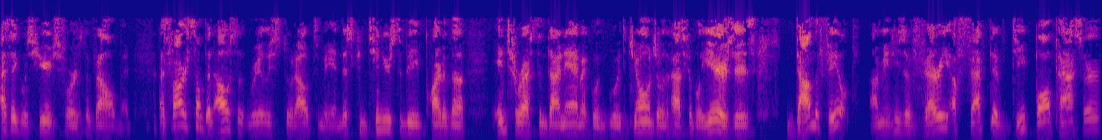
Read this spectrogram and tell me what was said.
I think was huge for his development. As far as something else that really stood out to me, and this continues to be part of the interest and dynamic with, with Jones over the past couple of years, is down the field. I mean, he's a very effective deep ball passer.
